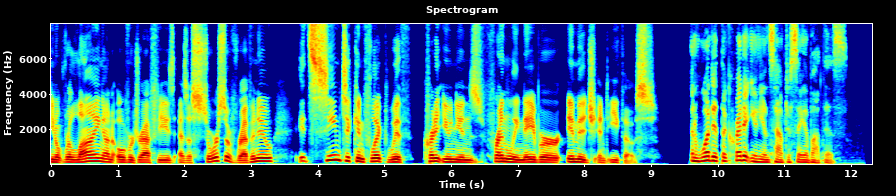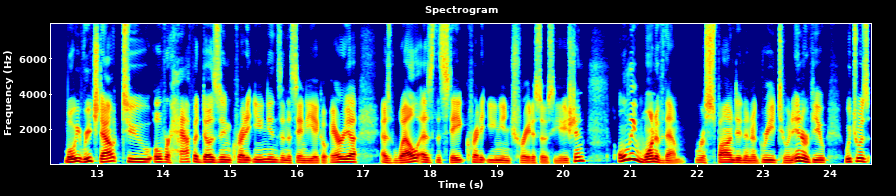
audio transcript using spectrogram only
you know, relying on overdraft fees as a source of revenue, it seemed to conflict with credit unions' friendly neighbor image and ethos. And what did the credit unions have to say about this? Well, we reached out to over half a dozen credit unions in the San Diego area, as well as the State Credit Union Trade Association. Only one of them responded and agreed to an interview, which was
